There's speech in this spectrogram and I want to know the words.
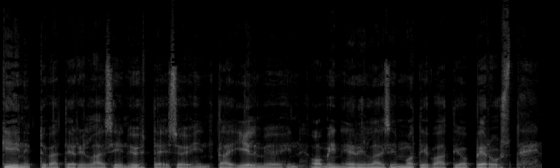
kiinnittyvät erilaisiin yhteisöihin tai ilmiöihin omin erilaisin motivaatioperustein.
